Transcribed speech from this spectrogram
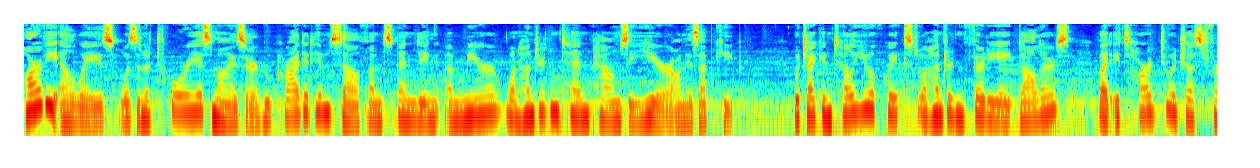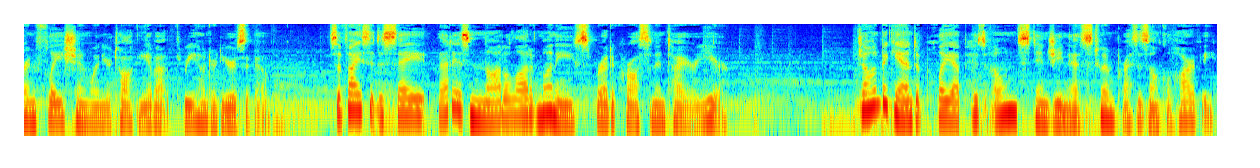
Harvey Elwes was a notorious miser who prided himself on spending a mere 110 pounds a year on his upkeep, which I can tell you equates to $138, but it's hard to adjust for inflation when you're talking about 300 years ago. Suffice it to say, that is not a lot of money spread across an entire year. John began to play up his own stinginess to impress his Uncle Harvey.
